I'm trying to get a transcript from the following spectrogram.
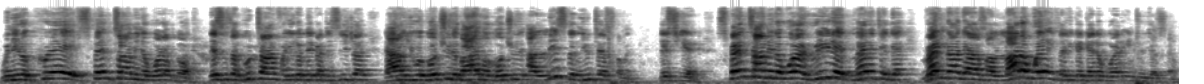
We need to crave, spend time in the Word of God. This is a good time for you to make a decision. Now you will go through the Bible, go through at least the New Testament this year. Spend time in the Word, read it, meditate it. Right now, there's a lot of ways that you can get the Word into yourself.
